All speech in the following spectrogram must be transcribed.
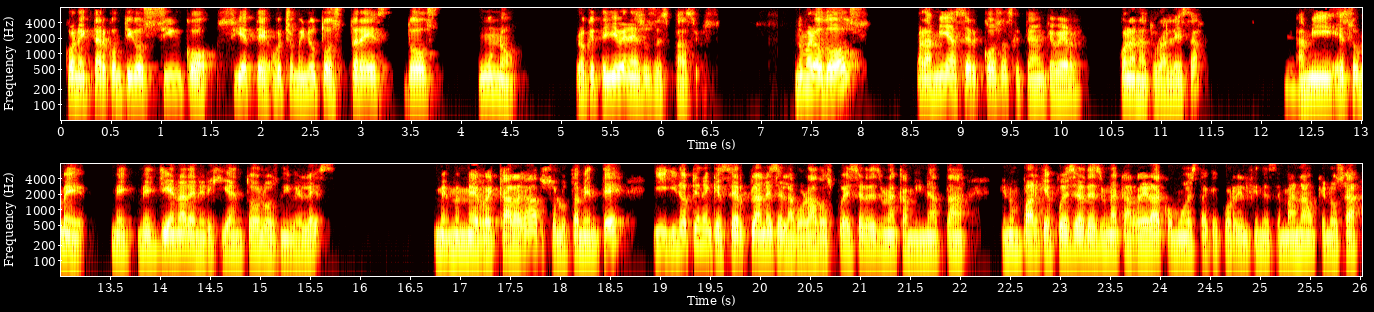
conectar contigo cinco, siete, ocho minutos, tres, dos, uno, lo que te lleven a esos espacios. Número dos, para mí hacer cosas que tengan que ver con la naturaleza. A mí eso me, me, me llena de energía en todos los niveles me, recarga absolutamente y, no tienen que ser planes elaborados, puede ser desde una caminata en un parque, puede ser desde una carrera como esta que corrí el fin de semana, aunque no sea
